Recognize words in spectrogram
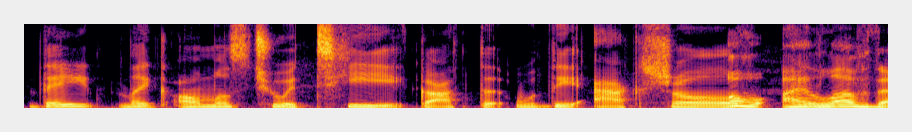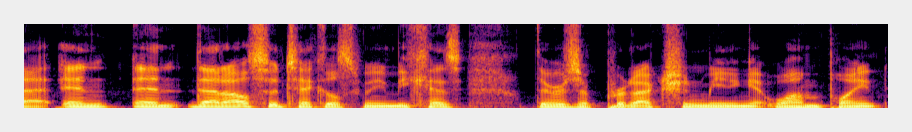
they like almost to a T got the the actual Oh, I love that. And and that also tickles me because there was a production meeting at one point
